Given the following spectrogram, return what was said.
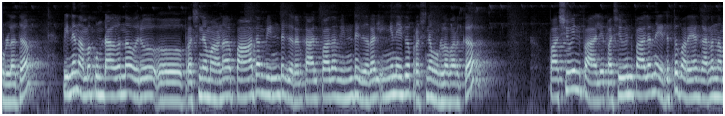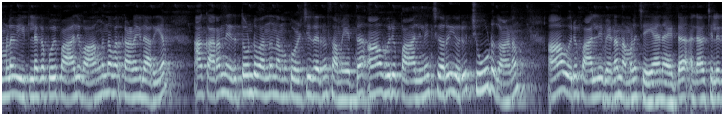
ഉള്ളത്. പിന്നെ നമുക്കുണ്ടാകുന്ന ഒരു പ്രശ്നമാണ് പാദം വിണ്ട് കീറൽ കാൽപാദം വിണ്ട് കീറൽ ഇങ്ങനെയൊക്കെ പ്രശ്നമുള്ളവർക്ക് പശുവിൻ പാൽ പശുവിൻ പാലെന്ന് എടുത്തു പറയാം കാരണം നമ്മൾ വീട്ടിലൊക്കെ പോയി പാൽ വാങ്ങുന്നവർക്കാണെങ്കിൽ അറിയാം ആ കറന്ന് എടുത്തുകൊണ്ട് വന്ന് നമുക്ക് ഒഴിച്ചു തരുന്ന സമയത്ത് ആ ഒരു പാലിന് ചെറിയൊരു ചൂട് കാണും. ആ ഒരു പാലിൽ വേണം നമ്മൾ ചെയ്യാനായിട്ട്. അല്ലാതെ ചിലർ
